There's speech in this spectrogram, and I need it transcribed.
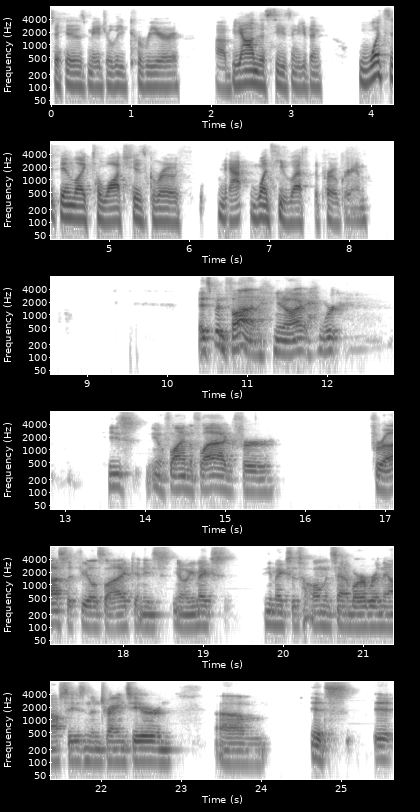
to his major league career uh, beyond this season, even. What's it been like to watch his growth now, once he left the program? it's been fun. You know, I we're he's you know flying the flag for for us. It feels like, and he's you know he makes he makes his home in Santa Barbara in the off season and trains here, and um, it's it.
